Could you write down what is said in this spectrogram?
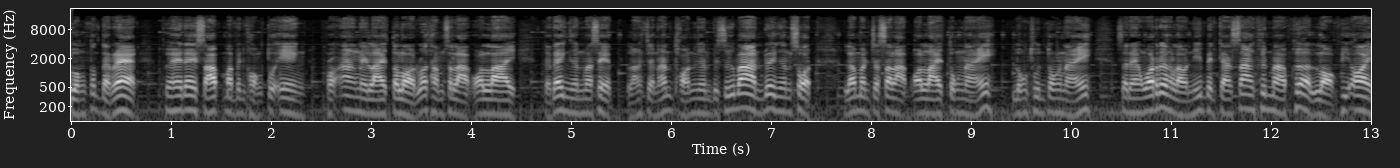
ลวงตั้งแต่แรก เพื่อให้ได้ทรัพย์มาเป็นของตัวเอง เพราะอ้างในไลน์ตลอดว่าทำสลากออนไลน์ แต่ได้เงินมาเสร็จ หลังจากนั้นถอนเงินไปซื้อบ้านด้วยเงินสด แล้วมันจะสลากออนไลน์ตรงไหน ลงทุนตรงไหน แสดงว่าเรื่องเหล่านี้เป็นการสร้างขึ้นมาเพื่อหลอกพี่อ้อย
